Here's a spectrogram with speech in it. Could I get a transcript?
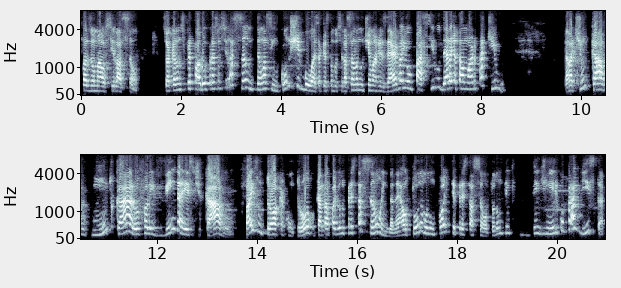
fazer uma oscilação. Só que ela não se preparou para essa oscilação. Então, assim, quando chegou essa questão da oscilação, ela não tinha uma reserva e o passivo dela já estava maior do que o ativo. Ela tinha um carro muito caro. Eu falei, venda este carro, faz um troca com troco, que ela está pagando prestação ainda, né? Autônomo não pode ter prestação, autônomo tem que ter dinheiro e comprar à vista.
